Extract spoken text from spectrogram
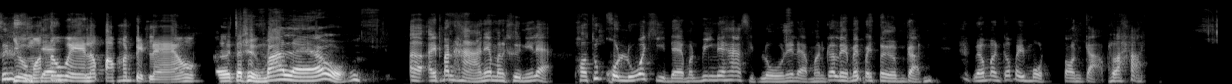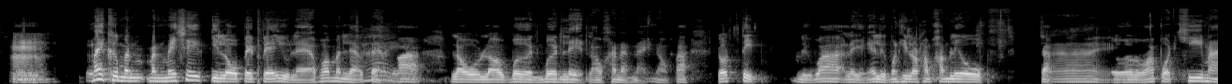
ซึ่งอยู่ขี่ motorway แล้วปั๊มมันปิดแล้ว เออจะถึงบ้านแล้ว เออไอปัญหาเนี่ยมันคือนี้แหละ พอทุกคนรู้ว่าขีดแดงมันวิ่งได้50โลนี่แหละ มันก็เลยไม่ไปเติมกัน แล้วมันก็ไปหมดตอนกะพลาดเออ ไม่คือมันมันไม่ใช่กิโลเป๊ะๆอยู่แล้ว เพราะมันแล้วแต่ใช่ว่าเราเรา burn burn rate เราขนาดไหนเนาะปะรถติดหรือว่าอะไรอย่างเงี้ยหรือบางทีเราทำความเร็วจากใช่เออแบบว่าปวดขี้มา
